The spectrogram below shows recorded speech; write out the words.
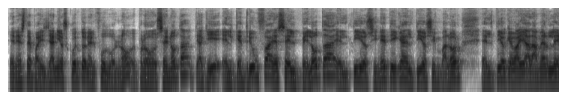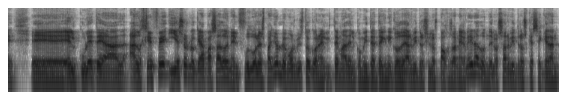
en este país. Ya ni os cuento en el fútbol, ¿no? Pero se nota que aquí el que triunfa es el pelota, el tío sin ética, el tío sin valor, el tío que vaya a lamerle eh, el culete al, al, jefe. Y eso es lo que ha pasado en el fútbol español. Lo hemos visto con el tema del Comité Técnico de Árbitros y los Pajos a Negreira, donde los árbitros que se quedan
